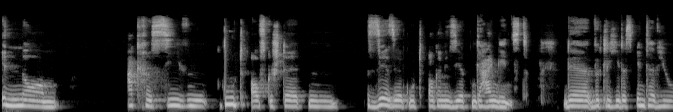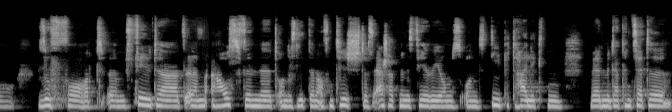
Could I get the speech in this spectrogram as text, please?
enorm aggressiven, gut aufgestellten, sehr, sehr gut organisierten Geheimdienst, der wirklich jedes Interview sofort ähm, filtert, ähm, rausfindet und es liegt dann auf dem Tisch des Erschad-Ministeriums und die Beteiligten werden mit der Pinzette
